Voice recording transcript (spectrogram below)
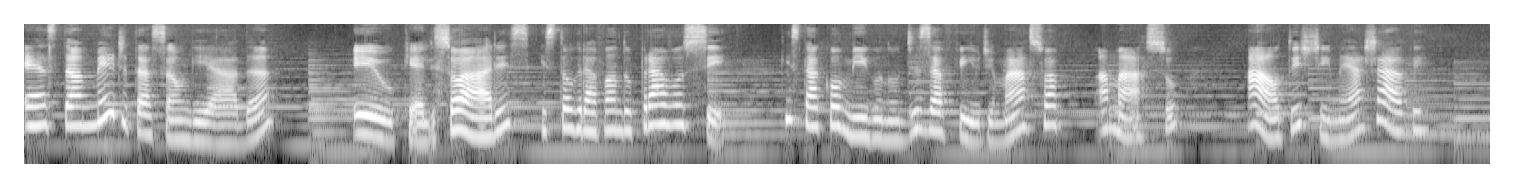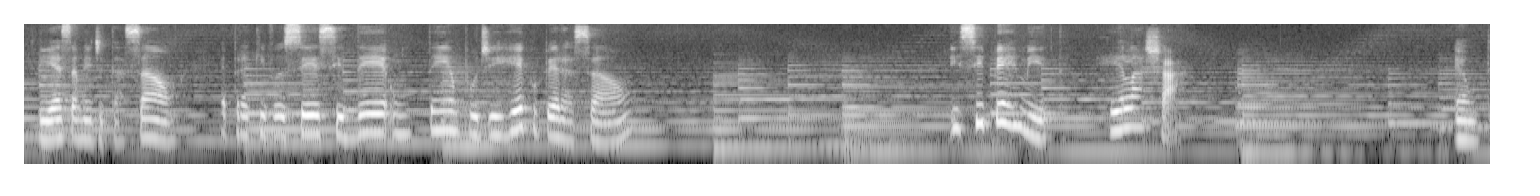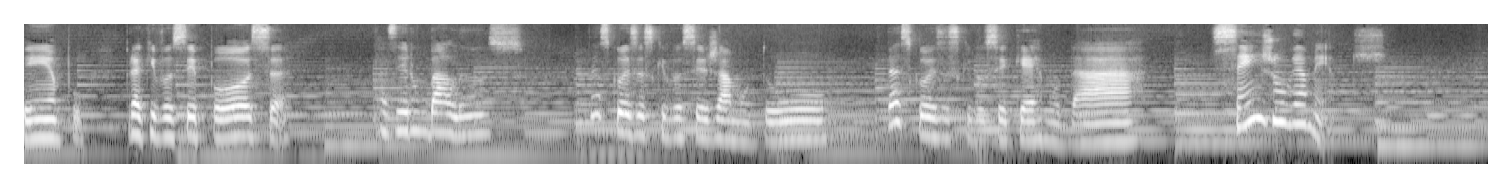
Esta meditação guiada, eu, Kelly Soares, estou gravando para você que está comigo no desafio de março a, a março. A autoestima é a chave. E essa meditação é para que você se dê um tempo de recuperação e se permita relaxar. É um tempo para que você possa fazer um balanço das coisas que você já mudou, das coisas que você quer mudar, sem julgamentos.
